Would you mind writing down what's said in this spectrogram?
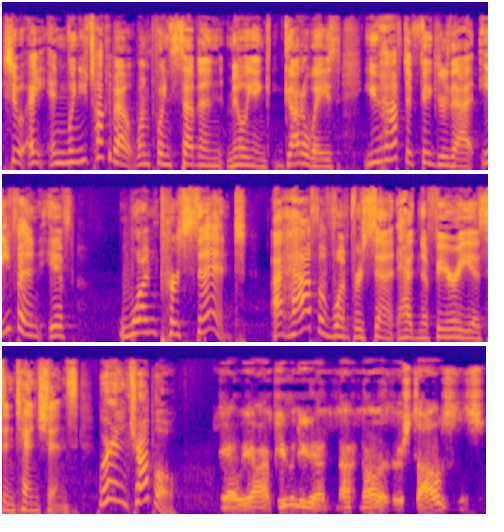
So, and when you talk about 1.7 million gotaways, you have to figure that even if 1% a half of 1% had nefarious intentions. We're in trouble. Yeah, we are. People need to not know that there's thousands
